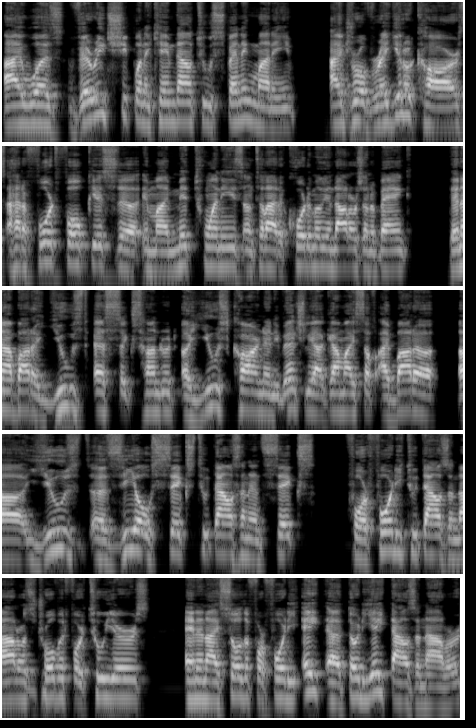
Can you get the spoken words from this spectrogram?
I was very cheap when it came down to spending money. I drove regular cars. I had a Ford Focus uh, in my mid 20s until I had a quarter million dollars in the bank. Then I bought a used S600, a used car, and then eventually I got myself, I bought a, a used uh, Z06 2006 for $42,000, drove it for two years, and then I sold it for 48, uh, $38,000,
